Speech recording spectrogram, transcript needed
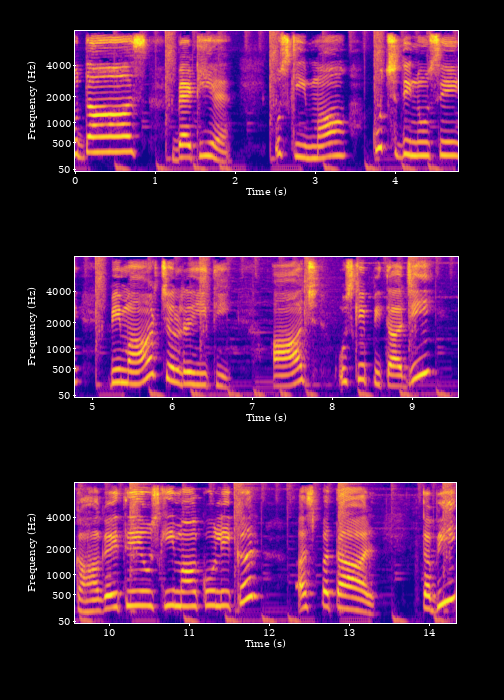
उदास बैठी है। उसकी माँ कुछ दिनों से बीमार चल रही थी। आज उसके पिताजी कहाँ गए थे उसकी माँ को लेकर? अस्पताल। तभी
